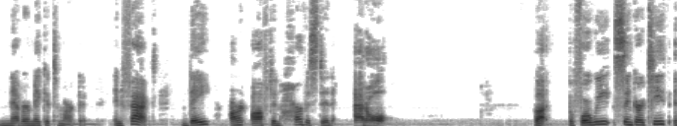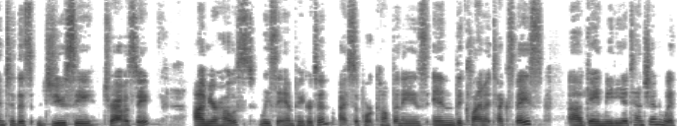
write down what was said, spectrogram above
never make it to market. In fact, they aren't often harvested at all. But before we sink our teeth into this juicy travesty, I'm your host, Lisa Ann Pinkerton. I support companies in the climate tech space, uh, gain media attention with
